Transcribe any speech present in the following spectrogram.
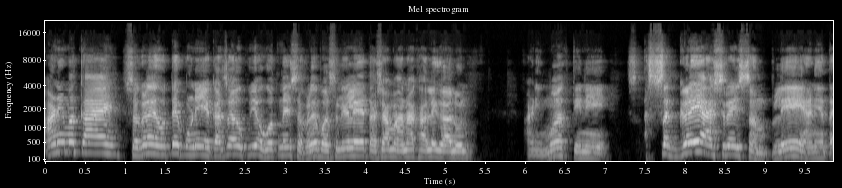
आणि मग काय सगळे होते कोणी एकाचा उपयोग होत नाही सगळे बसलेले तशा मानाखाली घालून. आणि मग तिने सगळे आश्रय संपले आणि आता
